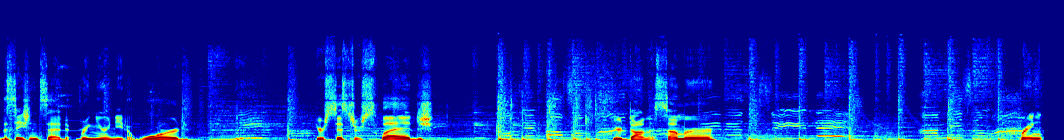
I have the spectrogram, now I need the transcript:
The station said, Bring your Anita Ward, your Sister Sledge, your Donna Summer. Bring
